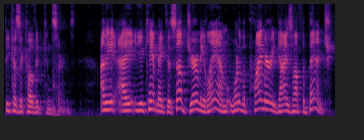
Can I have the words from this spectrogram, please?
because of COVID concerns. I mean, I, you can't make this up. Jeremy Lamb, one of the primary guys off the bench,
